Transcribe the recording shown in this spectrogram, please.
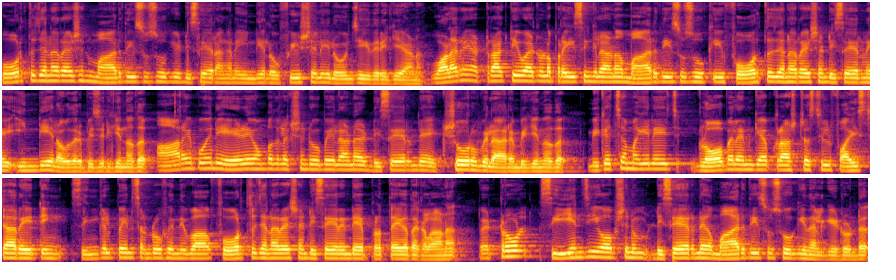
Fourth generation Maruti Suzuki Dzire അങ്ങനെ ഇന്ത്യയിൽ officially launch ചെയ്തിരിക്കുകയാണ്. വളരെ അട്രാക്റ്റീവ് ആയിട്ടുള്ള പ്രൈസിംഗിലാണ് മാരുതി സുസുക്കി ഫോർത്ത് ജനറേഷൻ ഡിസയറിനെ ഇന്ത്യയിൽ അവതരിപ്പിച്ചിരിക്കുന്നത്. ആറ് പോയിന്റ് ഏഴ് ഒമ്പത് ലക്ഷം രൂപയിലാണ് ഡിസയറിന്റെ എക്സോറും വില ആരംഭിക്കുന്നത്. മികച്ച മൈലേജ് ഗ്ലോബൽ എൻഗ്യാപ് ക്രാഷ് ടെസ്റ്റിൽ five star rating single pane sunroof എന്നിവ ഫോർത്ത് ജനറേഷൻ ഡിസയറിന്റെ പ്രത്യേകതകളാണ്. പെട്രോൾ സി ഓപ്ഷനും ഡിസയറിന് മാരുതി സുസുക്കി നൽകിയിട്ടുണ്ട്.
